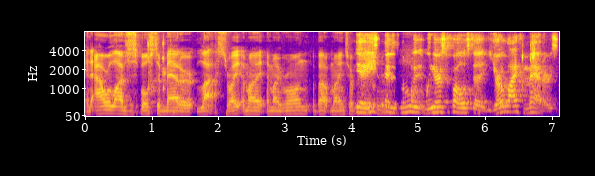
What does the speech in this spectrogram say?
and our lives are supposed to matter last right am i am i wrong about my interpretation? Yeah, he said as long as we are supposed to, your life matters,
